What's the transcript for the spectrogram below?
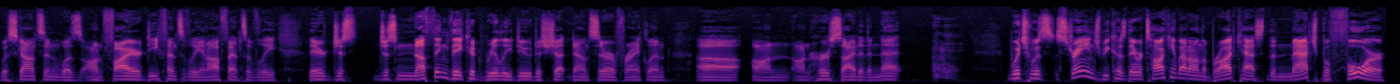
Wisconsin was on fire defensively and offensively. They're just just nothing they could really do to shut down Sarah Franklin uh, on on her side of the net. Which was strange because they were talking about it on the broadcast the match before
